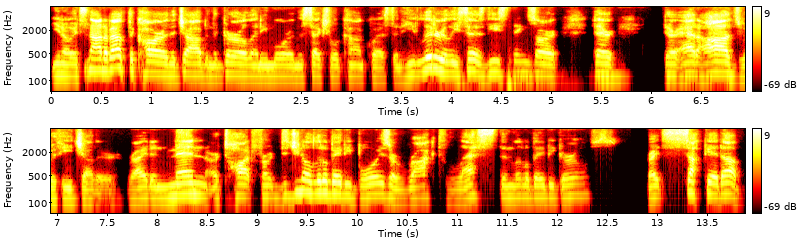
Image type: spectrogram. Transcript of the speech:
you know it's not about the car and the job and the girl anymore and the sexual conquest. And he literally says these things are they're they're at odds with each other right? And men are taught from did you know little baby boys are rocked less than little baby girls right? Suck it up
